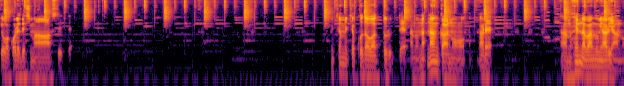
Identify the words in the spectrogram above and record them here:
今日はこれでしまーすって言って。めちゃめちゃこだわっとるって、あの、な、なんかあの、あれ、あの、変な番組あるやん、あの、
